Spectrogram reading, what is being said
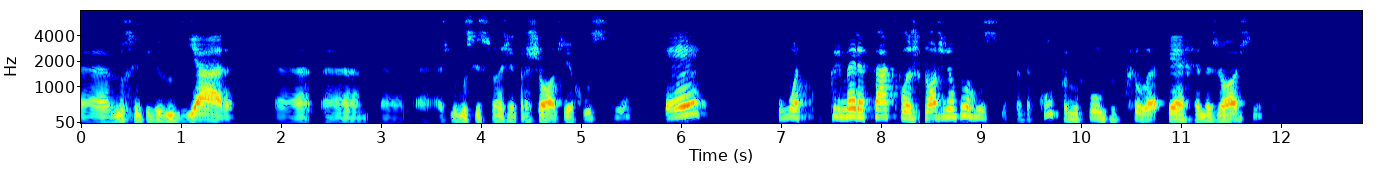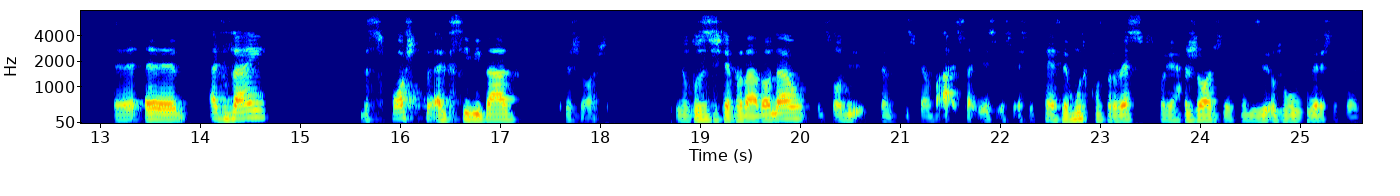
uh, no sentido de mediar uh, uh, as negociações entre a Geórgia e a Rússia, é um primeiro ataque pela Geórgia e não pela Rússia. Portanto, a culpa, no fundo, pela guerra na Geórgia uh, advém da suposta agressividade da Geórgia. Eu não estou a dizer se isto é verdade ou não, só de, portanto, isto é, esta, esta, esta, tese é muito controversa. Se forem à Geórgia, eles vão, dizer, eles vão ler esta tese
